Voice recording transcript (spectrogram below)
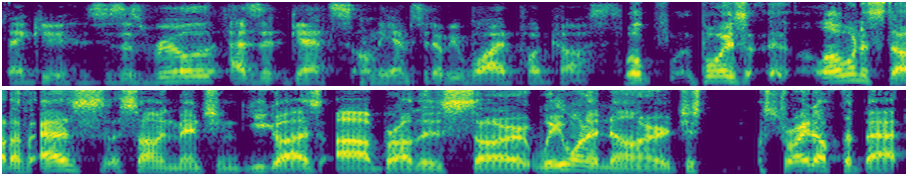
Thank you. This is as real as it gets on the MCW Wired podcast. Well, boys, I want to start off. As Simon mentioned, you guys are brothers. So we want to know, just straight off the bat,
